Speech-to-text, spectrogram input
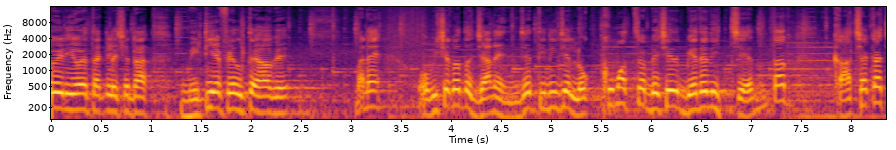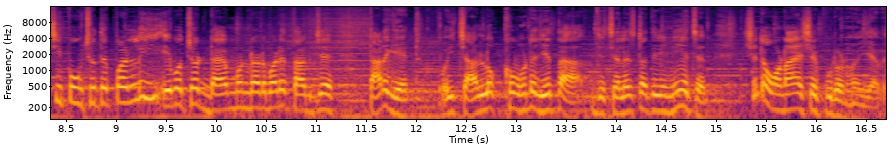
তৈরি হয়ে থাকলে সেটা মিটিয়ে ফেলতে হবে। মানে অভিষেক তো জানেন যে তিনি যে লক্ষ্যমাত্রা বেছে, বেঁধে দিচ্ছেন, তার কাছাকাছি পৌঁছতে পারলেই এবছর ডায়মন্ড হারবারে তার যে টার্গেট, ওই চার লক্ষ ভোটে জেতা যে চ্যালেঞ্জটা তিনি নিয়েছেন, সেটা অনায়াসে পূরণ হয়ে যাবে।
